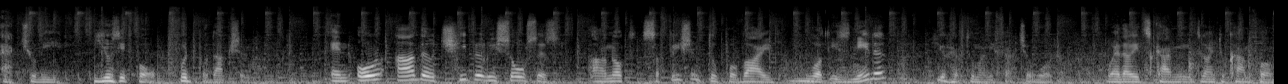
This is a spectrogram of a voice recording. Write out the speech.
actually use it for food production. And all other cheaper resources are not sufficient to provide what is needed, you have to manufacture water. Whether it's, coming, it's going to come from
